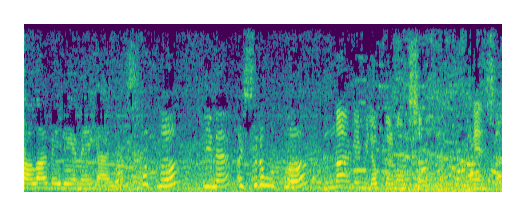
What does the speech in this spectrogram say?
Çağlar Bey'le yemeğe geldik. Mutlu. Yine aşırı mutlu. Bunlar benim vloglarıma alışamadı. Gençler.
